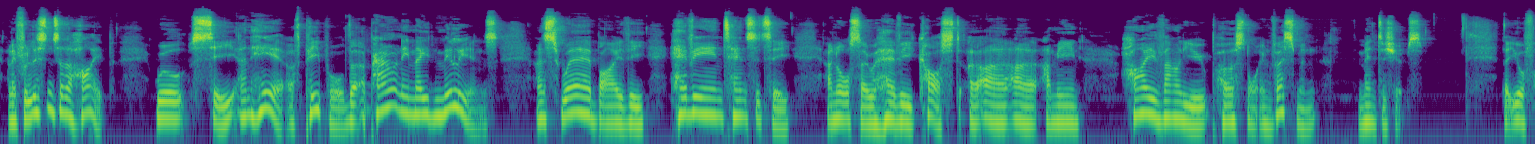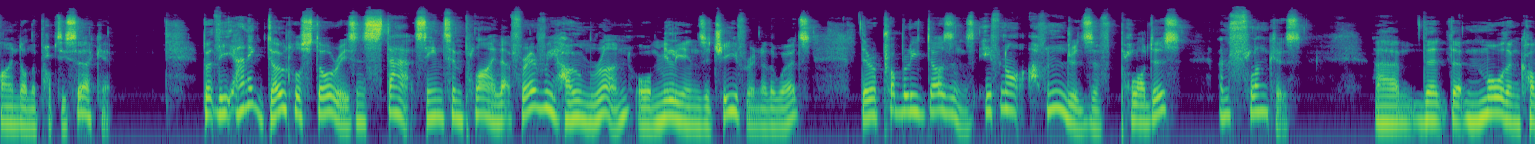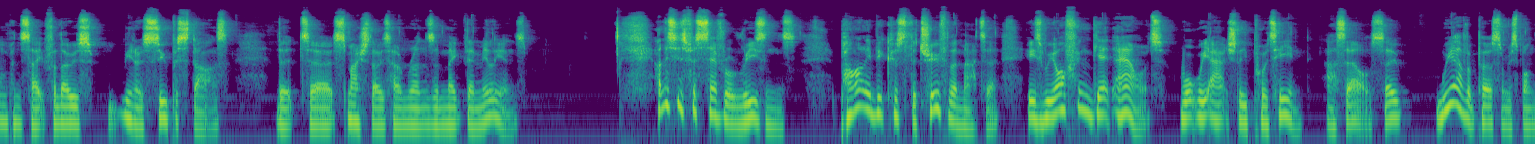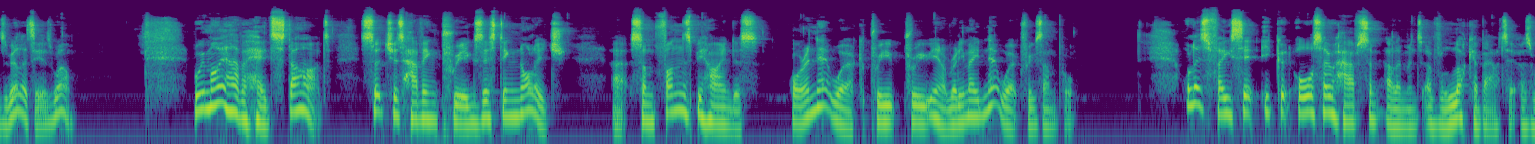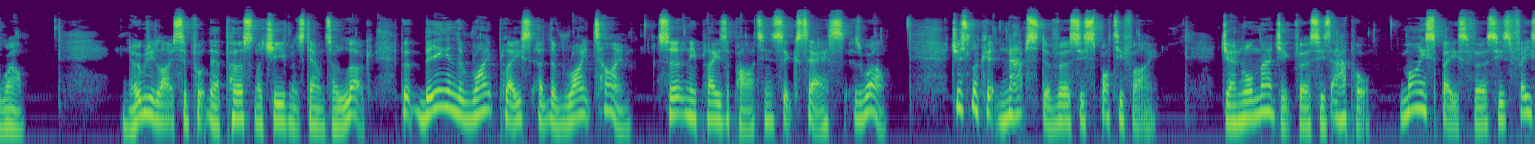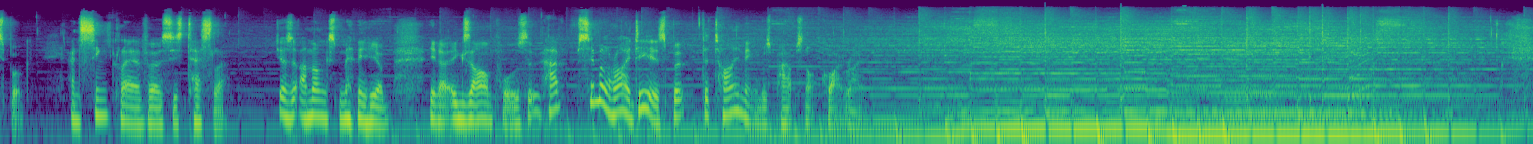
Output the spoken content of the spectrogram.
And if we listen to the hype, we'll see and hear of people that apparently made millions and swear by the heavy intensity and also heavy cost, uh, uh, uh I mean, high value personal investment mentorships. that you'll find on the property circuit. But the anecdotal stories and stats seem to imply that for every home run, or millions achiever in other words, there are probably dozens, if not hundreds, of plodders and flunkers um, that, that more than compensate for those you know superstars that uh, smash those home runs and make their millions. And this is for several reasons. Partly because the truth of the matter is we often get out what we actually put in ourselves. So we have a personal responsibility as well. We might have a head start, such as having pre existing knowledge, uh, some funds behind us, or a network, pre, pre you know, ready made network, for example. Well, let's face it, it could also have some element of luck about it as well. Nobody likes to put their personal achievements down to luck, but being in the right place at the right time certainly plays a part in success as well. Just look at Napster versus Spotify, General Magic versus Apple, MySpace versus Facebook, and Sinclair versus Tesla. Just amongst many you know, examples that have similar ideas, but the timing was perhaps not quite right.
